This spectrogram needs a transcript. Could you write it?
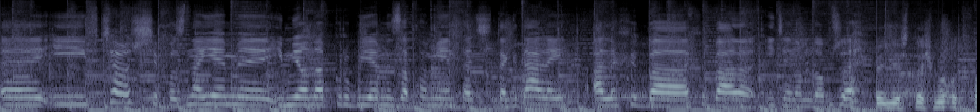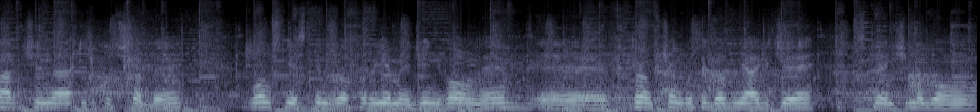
E, I wciąż się poznajemy, imiona próbujemy zapamiętać i tak dalej, ale chyba, chyba idzie nam dobrze. Jesteśmy otwarci na ich potrzeby, łącznie z tym, że oferujemy dzień wolny, e, w którym w ciągu tygodnia, gdzie studenci mogą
